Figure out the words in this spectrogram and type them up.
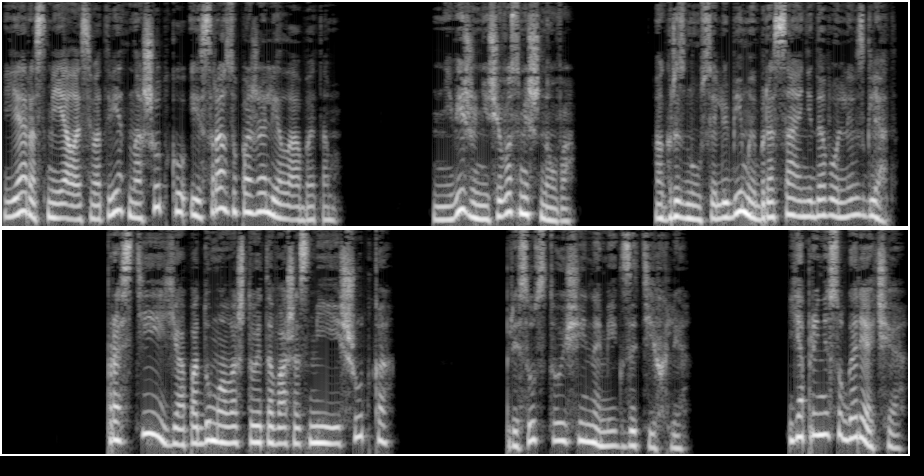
Я рассмеялась в ответ на шутку и сразу пожалела об этом. «Не вижу ничего смешного», — огрызнулся любимый, бросая недовольный взгляд. «Прости, я подумала, что это ваша с Мией шутка». Присутствующие на миг затихли. «Я принесу горячее».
